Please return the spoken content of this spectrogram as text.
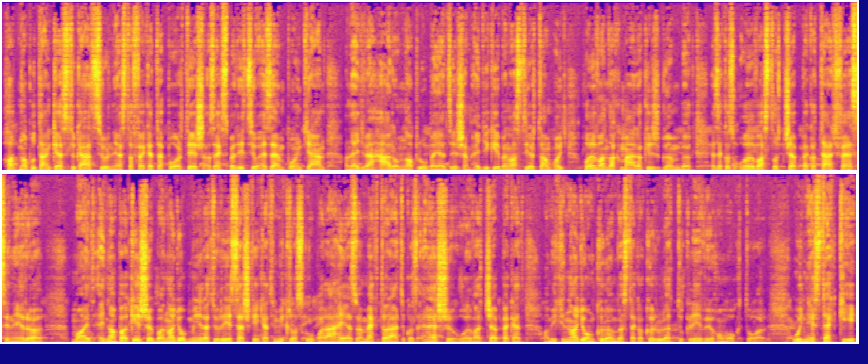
Hat nap után kezdtük átszűrni ezt a fekete port, és az expedíció ezen pontján, a 43 napló bejegyzésem egyikében azt írtam, hogy hol vannak már a kis gömbök, ezek az olvasztott cseppek a tárgy felszínéről. Majd egy nappal később a nagyobb méretű részecskéket mikroszkóp alá helyezve megtaláltuk az első olvadt cseppeket, amik nagyon különböztek a körülöttük lévő homoktól. Úgy néztek ki,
